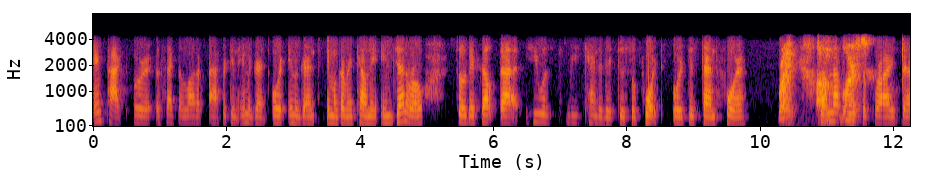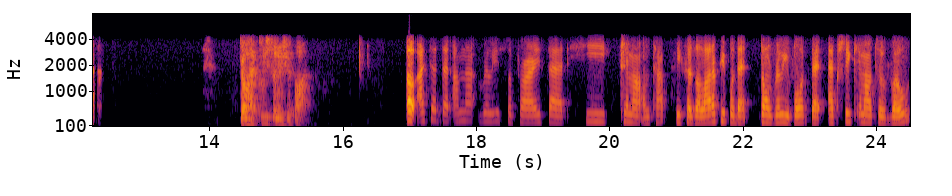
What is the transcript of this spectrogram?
impact or affect a lot of African immigrant or immigrant in Montgomery County in general. So they felt that he was the candidate to support or to stand for. Right. So Um, I'm not Lars, really surprised that. Go ahead. Please finish your thought. Oh, I said that I'm not really surprised that he came out on top because a lot of people that don't really vote that actually came out to vote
